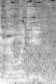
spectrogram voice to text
Can't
